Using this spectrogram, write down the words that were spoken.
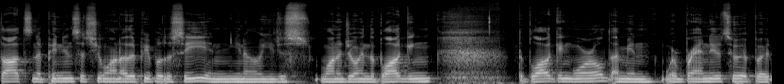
thoughts and opinions that you want other people to see, and you know you just want to join the blogging the blogging world. I mean, we're brand new to it, but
